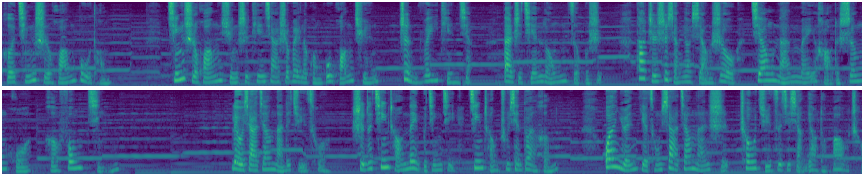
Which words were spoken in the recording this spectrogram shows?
和秦始皇不同。秦始皇巡视天下是为了巩固皇权、振威天下，但是乾隆则不是，他只是想要享受江南美好的生活和风景。六下江南的举措，使得清朝内部经济经常出现断层，官员也从下江南时抽取自己想要的报酬。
